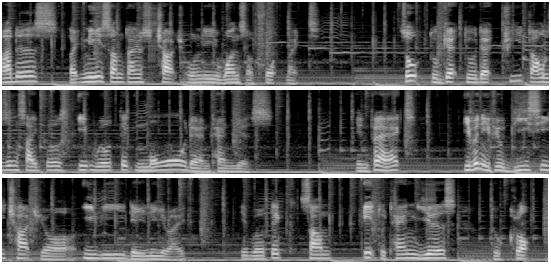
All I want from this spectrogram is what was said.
Others, like me, sometimes charge only once a fortnight. So to get to that 3000 cycles, it will take more than 10 years. In fact, even if you DC charge your EV daily, right, it will take some 8 to 10 years to clock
